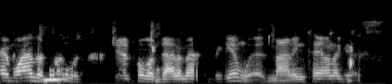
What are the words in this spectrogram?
and why the fuck was there a full of dynamite to begin with? Mining town, I guess.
